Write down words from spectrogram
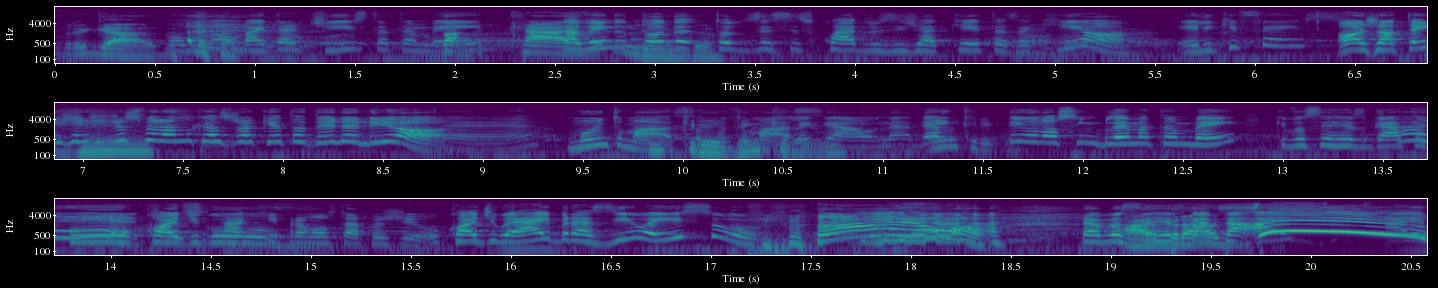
obrigado. Rômulo é um baita artista também. Ba- cara, tá vendo toda- todos esses quadros e jaquetas aqui, ó? Ele que fez. ó, já tem gente Gente. desfilando com as jaquetas dele ali, ó. É. Muito massa, Incrível, muito massa. incrível. Legal, né? É incrível. Tem o nosso emblema também, que você resgata Ah, com é? o código. Deixa eu citar aqui pra mostrar pro O Gil. código é Ai Brasil, é isso? Ai, pra você Ai, resgatar. Brasil! Ai, ai,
